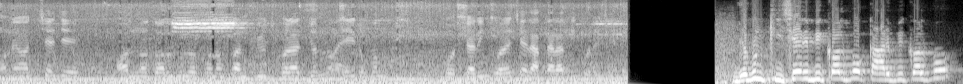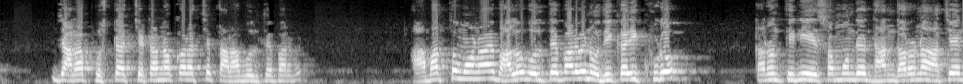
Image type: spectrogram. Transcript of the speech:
মনে হচ্ছে যে অন্য দলগুলো কোনো কনফিউজ করার জন্য এইরকম পোস্টারিং করেছে, রাতারাতি করেছে। দেখুন, কিসের বিকল্প, কার বিকল্প? যারা পোস্টার চেটানো করাচ্ছে, তারা বলতে পারবে। আমার তো মনে হয় ভালো বলতে পারবেন অধিকারী খুঁড়ো, কারণ তিনি এ সম্বন্ধে ধ্যান ধারণা আছেন।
